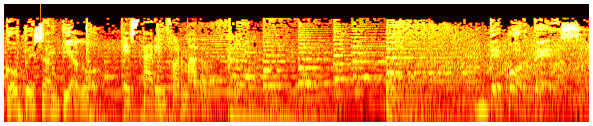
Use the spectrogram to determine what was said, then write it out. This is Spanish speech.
Cope Santiago. Estar informado. Deportes.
